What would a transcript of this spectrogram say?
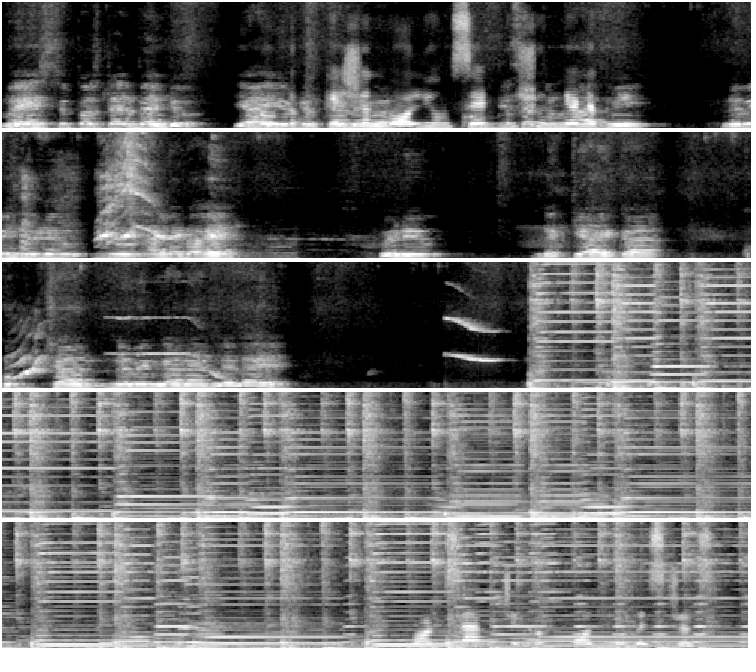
Mahesh superstar banjo या YouTube चॅनलवर आम्ही नवीन व्हिडिओ घेऊन आलेलो आहे व्हिडिओ नक्की ऐका खूप छान नवीन गाणं आणलेलं आहे व्हॉट्सॲप चिकन कॉल मिस्ट्रेस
